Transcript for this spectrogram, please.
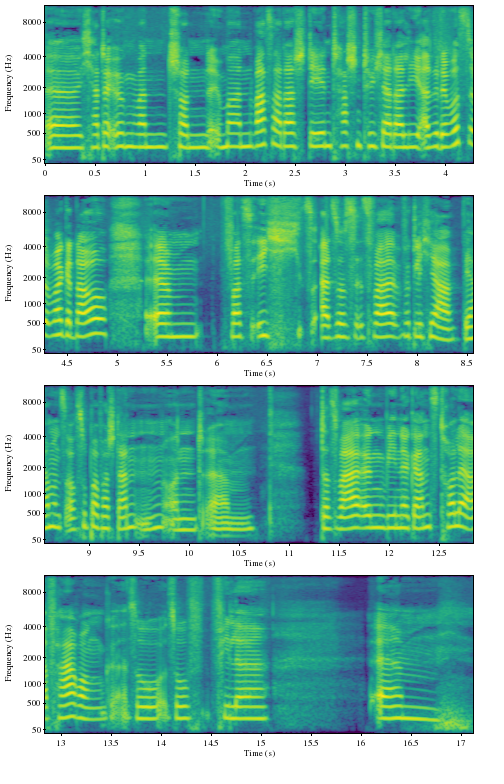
äh, ich hatte irgendwann schon immer ein Wasser da stehen, Taschentücher da liegen. Also der wusste immer genau, ähm, was ich, also es, es war wirklich, ja, wir haben uns auch super verstanden und ähm, das war irgendwie eine ganz tolle Erfahrung, so, so viele ähm,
